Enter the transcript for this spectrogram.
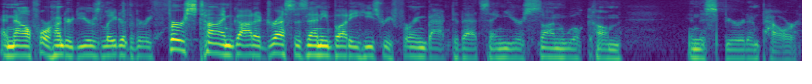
And now, 400 years later, the very first time God addresses anybody, he's referring back to that, saying, Your son will come in the spirit and power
